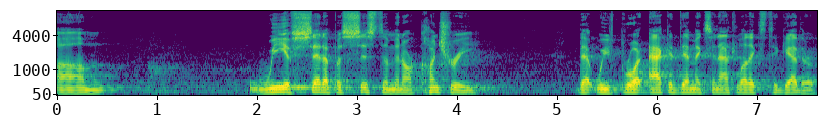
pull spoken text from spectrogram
um, we have set up a system in our country that we've brought academics and athletics together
